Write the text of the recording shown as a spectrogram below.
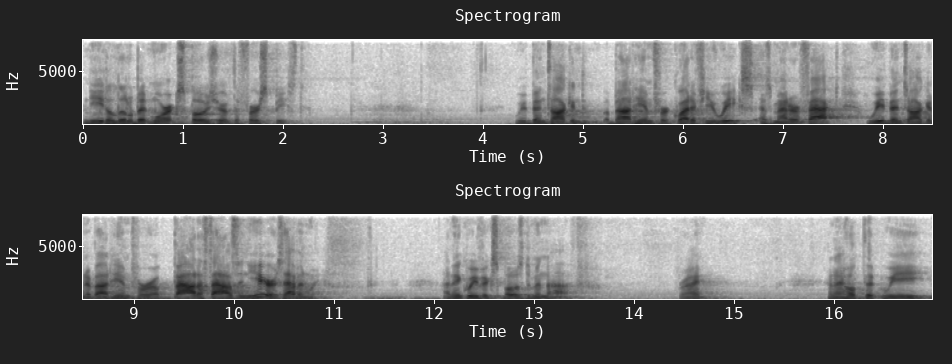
need a little bit more exposure of the first beast? We've been talking about him for quite a few weeks. As a matter of fact, we've been talking about him for about a thousand years, haven't we? I think we've exposed him enough, right? And I hope that we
